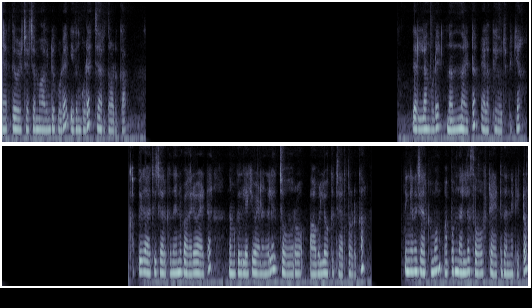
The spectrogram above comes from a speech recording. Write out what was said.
നേരത്തെ ഒഴിച്ച് വെച്ച മാവിന്റെ കൂടെ ഇതും കൂടെ ചേർത്ത് കൊടുക്കാം. ഇതെല്ലാം കൂടെ നന്നായിട്ട് ഇളക്കി യോജിപ്പിക്കാം. കപ്പി കാച്ചി ചേർക്കുന്നതിന് പകരമായിട്ട് നമുക്കിതിലേക്ക് വേണമെങ്കിൽ ചോറോ അവലോ ഒക്കെ ചേർത്ത് കൊടുക്കാം. ഇങ്ങനെ ചേർക്കുമ്പം അപ്പം നല്ല സോഫ്റ്റ് ആയിട്ട് തന്നെ കിട്ടും.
